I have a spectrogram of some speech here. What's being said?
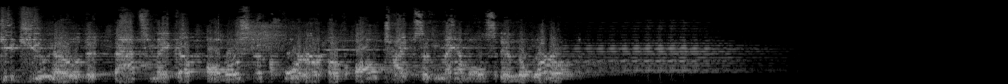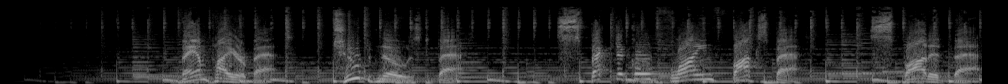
Did you know that bats make up almost a quarter of all types of mammals in the world? Vampire bat, tube-nosed bat, spectacled flying fox bat, spotted bat.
